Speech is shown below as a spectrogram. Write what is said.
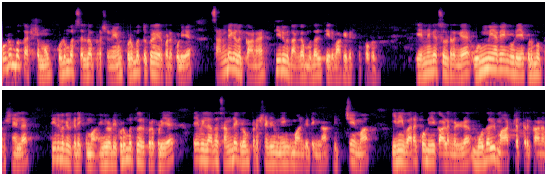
குடும்ப கஷ்டமும் குடும்ப செல்வ பிரச்சனையும் குடும்பத்துக்குள்ள ஏற்படக்கூடிய சண்டைகளுக்கான தீர்வு தாங்க முதல் தீர்வாக இருக்க போகுது. என்னங்க சொல்றீங்க? உண்மையாவே எங்களுடைய குடும்ப பிரச்சனையில தீர்வுகள் கிடைக்குமா? எங்களுடைய குடும்பத்தில் இருக்கக்கூடிய தேவையில்லாத சண்டைகளும் பிரச்சனைகளும் நீங்குமான்னு கேட்டீங்கன்னா நிச்சயமா இனி வரக்கூடிய காலங்களில் முதல் மாற்றத்திற்கான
